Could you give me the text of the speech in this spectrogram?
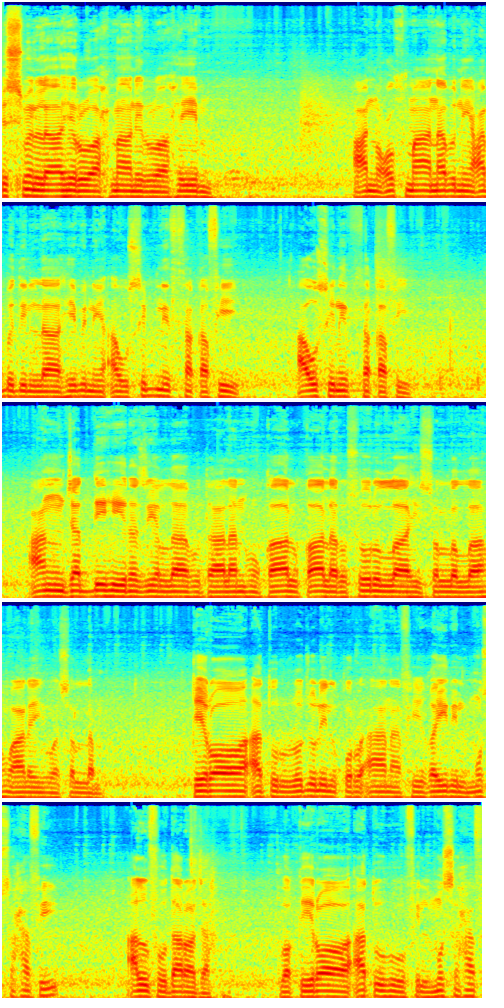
بسم الله الرحمن الرحيم عن عثمان بن عبد الله بن أوس بن الثقفي أوس الثقفي عن جده رضي الله تعالى عنه قال قال رسول الله صلى الله عليه وسلم قراءة الرجل القرآن في غير المصحف ألف درجة وقراءته في المصحف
